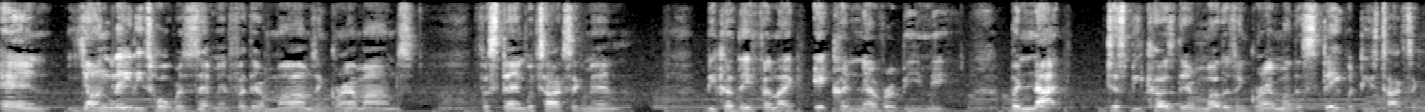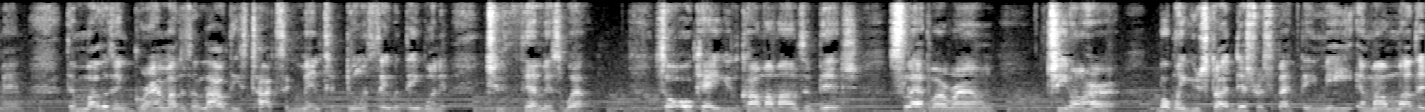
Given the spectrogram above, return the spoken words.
And young ladies hold resentment for their moms and grandmoms for staying with toxic men because they feel like it could never be me. But not just because their mothers and grandmothers stayed with these toxic men. Their mothers and grandmothers allowed these toxic men to do and say what they wanted to them as well. So, okay, you can call my mom's a bitch, slap her around, cheat on her. But when you start disrespecting me and my mother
